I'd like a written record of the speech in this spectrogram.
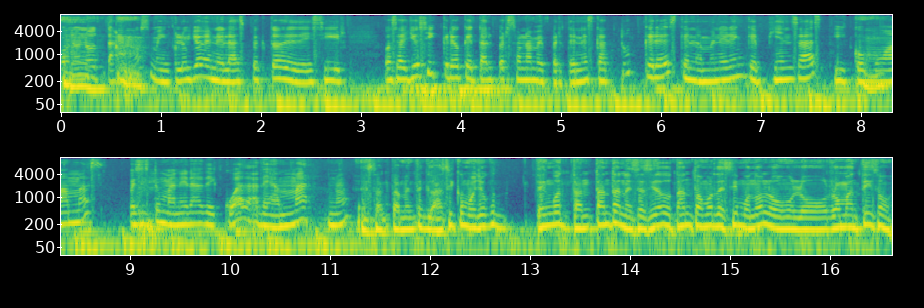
o no notamos, me incluyo en el aspecto de decir, o sea, yo sí creo que tal persona me pertenezca. ¿Tú crees que en la manera en que piensas y como amas, pues es tu manera adecuada de amar, ¿no? Exactamente, así como yo tengo tan tanta necesidad o tanto amor, decimos, ¿no? Lo, lo romantizo.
